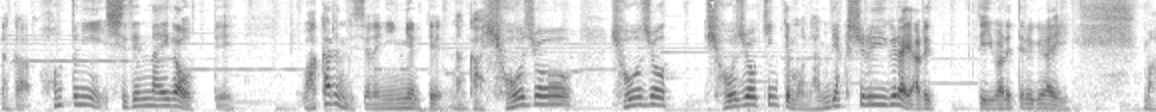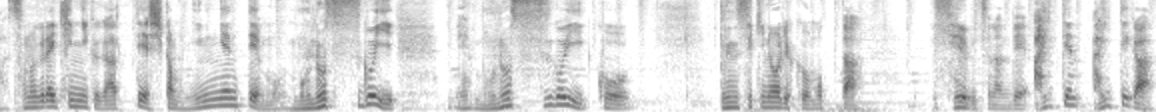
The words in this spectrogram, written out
なんか本当に自然な笑顔って分かるんですよね人間って。なんか表情表情表情筋ってもう何百種類ぐらいあるって言われてるぐらいまあそのぐらい筋肉があってしかも人間ってもうものすごいねものすごいこう分析能力を持った生物なんで相手相手が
